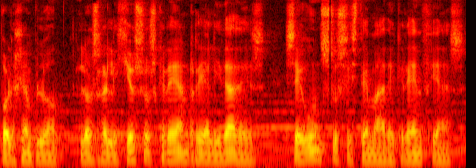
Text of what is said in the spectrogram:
Por ejemplo, los religiosos crean realidades según su sistema de creencias.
